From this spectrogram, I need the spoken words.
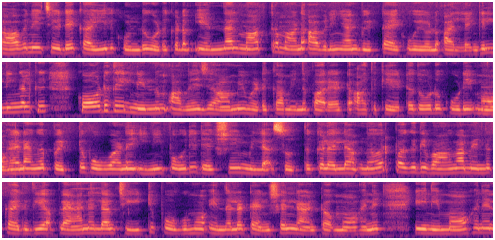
ഭാവനേച്ചയുടെ കയ്യിൽ കൊണ്ടു കൊടുക്കണം. എന്നാൽ മാത്രമാണ് അവന് ഞാൻ വിട്ടയക്കുകയുള്ളൂ. അല്ലെങ്കിൽ നിങ്ങൾക്ക് കോടതിയിൽ നിന്നും അവന് ജാമ്യം എടുക്കാം എന്ന് പറയട്ടെ. അത് കേട്ടതോടുകൂടി മോഹൻ അങ്ങ് പെട്ടുപോവാണ്. ഇനിയിപ്പോൾ ഒരു രക്ഷയുമില്ല. സ്വത്തുക്കളെല്ലാം നേർപകുതി വാങ്ങാമെന്ന് കരുതിയ പ്ലാനെല്ലാം ചീറ്റിപ്പോകുമോ എന്നുള്ള ടെൻഷനിലാണ് കേട്ടോ മോഹനൻ. ഇനി മോഹനൻ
